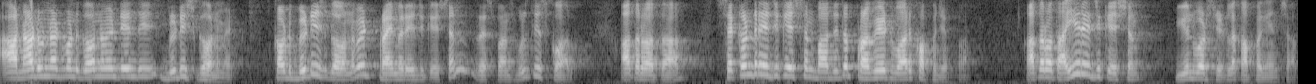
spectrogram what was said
ఆనాడు ఉన్నటువంటి గవర్నమెంట్ ఏంది? British government. కాబట్టి British government primary education responsible తీసుకోవాలి. ఆ తర్వాత సెకండరీ ఎడ్యుకేషన్ బాధ్యత ప్రైవేట్ వారికి అప్పచెప్పాలి ఆ తర్వాత హయ్యర్ ఎడ్యుకేషన్ యూనివర్సిటీలకు అప్పగించాలి.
